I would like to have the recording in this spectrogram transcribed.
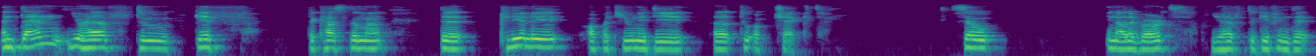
And then you have to give the customer the clearly opportunity uh, to object. So, in other words, you have to give him the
